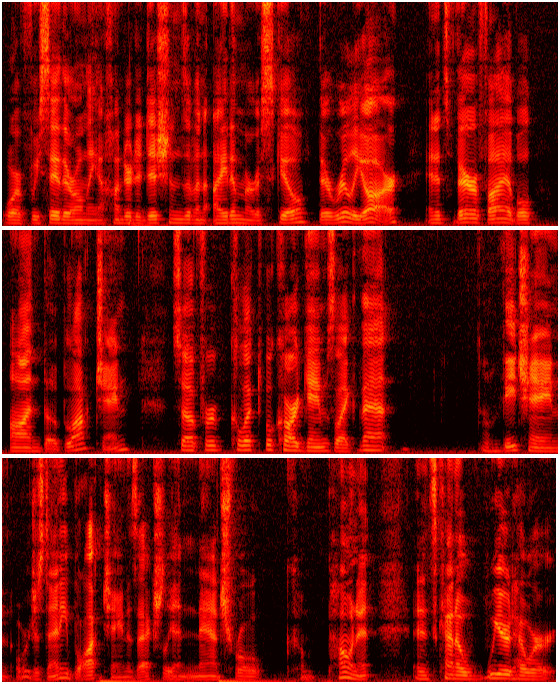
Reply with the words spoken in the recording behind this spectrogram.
Or if we say there are only 100 editions of an item or a skill, there really are, and it's verifiable on the blockchain. So for collectible card games like that, VeChain or just any blockchain is actually a natural component. And it's kind of weird how we're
